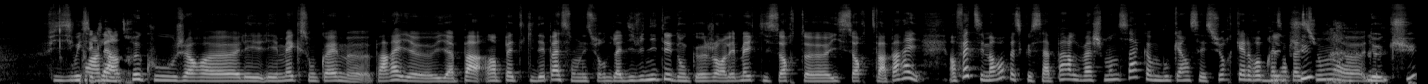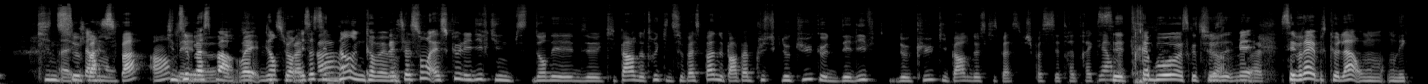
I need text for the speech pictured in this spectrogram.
Physiquement, c'est t'as clair. un truc où, genre, euh, les, les mecs sont quand même. euh, pareil, il n'y a pas un pet qui dépasse, on est sur de la divinité. Donc, euh, genre, les mecs, ils sortent. euh, ils sortent. Enfin, pareil. En fait, c'est marrant parce que ça parle vachement de ça comme bouquin. C'est sur quelle représentation euh, de cul qui ne Ouais, se clairement. passe pas. Hein, qui ne se mais, passe euh, pas ouais bien qui sûr et ça c'est dingue quand Mais même de toute façon, est-ce que les livres qui, dans des, de- qui parlent de trucs qui ne se passent pas ne parlent pas plus de cul que des livres de cul qui parlent de ce qui se passe? Je sais pas si c'est très très clair. mais c'est très beau ce que tu dis mais c'est vrai parce que là on, on est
